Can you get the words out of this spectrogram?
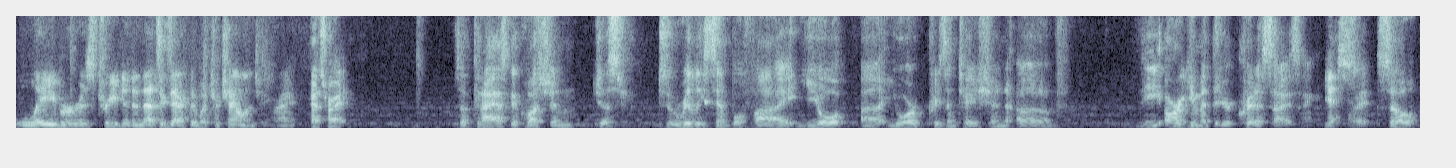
labor is treated, and that's exactly what you're challenging, right? That's right. So can I ask a question just to really simplify your uh, your presentation of the argument that you're criticizing? Yes. Right. So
